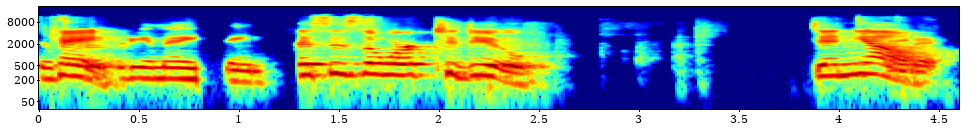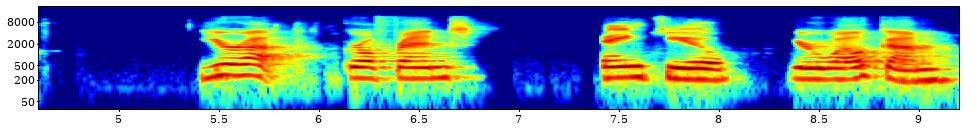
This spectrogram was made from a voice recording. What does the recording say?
You're Okay. pretty amazing. This is the work to do. Danielle, you're up, girlfriend. Thank you. You're welcome.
